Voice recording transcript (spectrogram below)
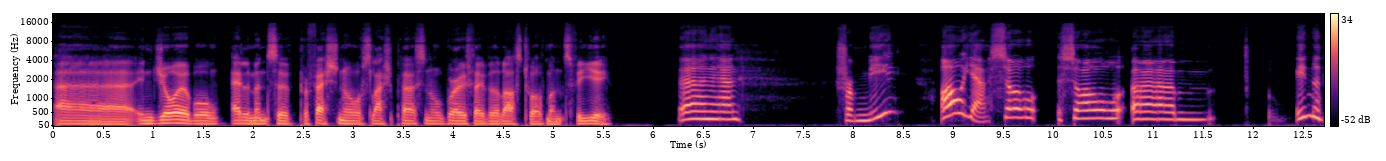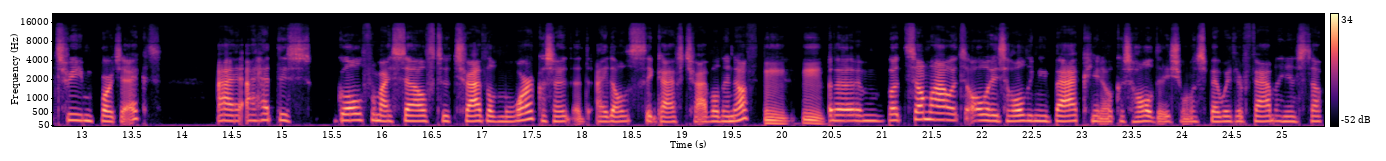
uh, enjoyable elements of professional slash personal growth over the last twelve months for you? And for me, oh yeah. So so um, in the Dream project, I I had this goal for myself to travel more because I I don't think I've traveled enough. Mm, mm. Um, but somehow it's always holding me back, you know, because holidays you want to spend with your family and stuff.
